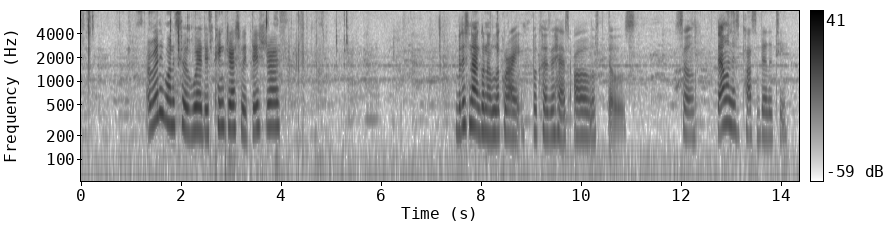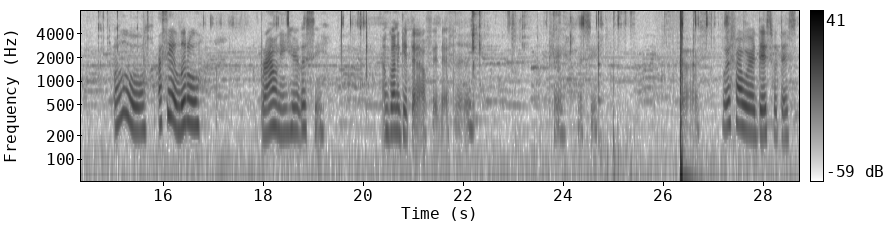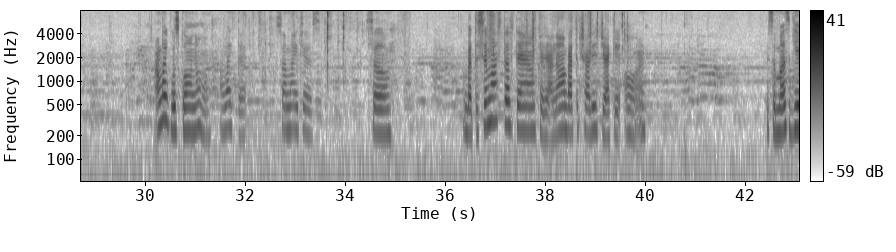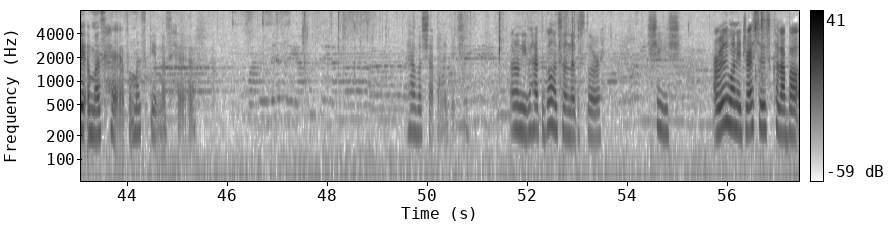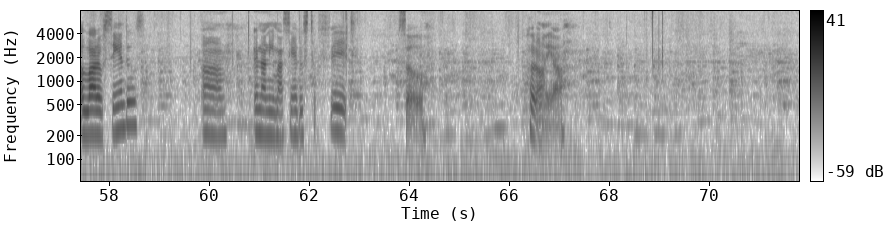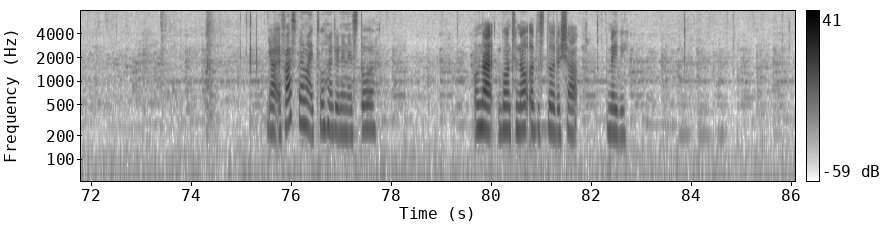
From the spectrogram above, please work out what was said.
I really wanted to wear this pink dress with this dress. But it's not gonna look right because it has all of those. So that one is a possibility. Oh, I see a little brownie here. Let's see. I'm gonna get that outfit definitely. Okay, let's see. What if I wear this with this? I like what's going on. I like that. So I might just. So I'm about to sit my stuff down because I know I'm about to try this jacket on. It's a must get, a must have, a must get, must have. I have a shopping addiction. I don't even have to go into another store. Sheesh. I really wanted dresses because I bought a lot of sandals. Um, and I need my sandals to fit. So, hold on, y'all. Yeah, if I spend like 200 in this store, I'm not going to no other store to shop, maybe.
